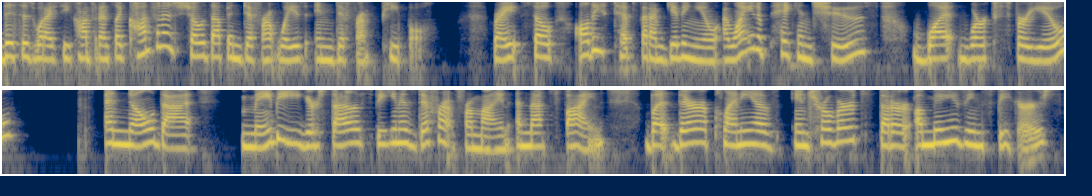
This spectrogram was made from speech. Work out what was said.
this is what I see confidence. Like confidence shows up in different ways in different people right? So, all these tips that I'm giving you, I want you to pick and choose what works for you and know that maybe your style of speaking is different from mine, and that's fine. But there are plenty of introverts that are amazing speakers.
